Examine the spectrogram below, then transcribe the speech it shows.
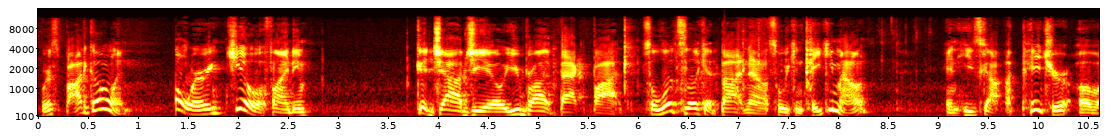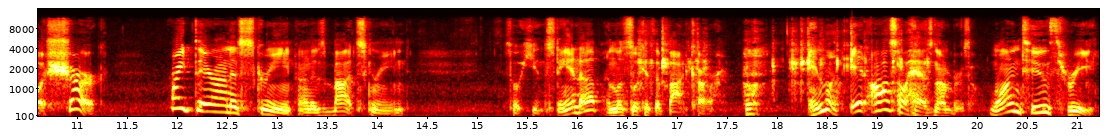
Where's Bot going? Don't worry, Geo will find him. Good job, Geo. You brought back Bot. So let's look at Bot now. So we can take him out. And he's got a picture of a shark right there on his screen, on his bot screen. So he can stand up and let's look at the bot car. and look, it also has numbers. One, two, three.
